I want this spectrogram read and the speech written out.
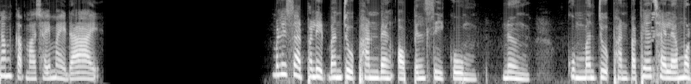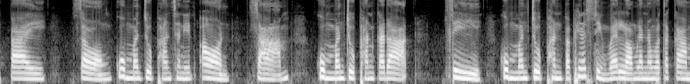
นำกลับมาใช้ใหม่ได้ บริษัทผลิตบรรจุภัณฑ์แบ่งออกเป็น 4 กลุ่ม 1. กลุ่มบรรจุภัณฑ์ประเภทใช้แล้วหมดไป 2. กลุ่มบรรจุภัณฑ์ชนิดอ่อน 3. กลุ่มบรรจุภัณฑ์กระดาษ 4. กลุ่มบรรจุภัณฑ์ประเภทสิ่งแวดล้อมและนวัตกรรม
